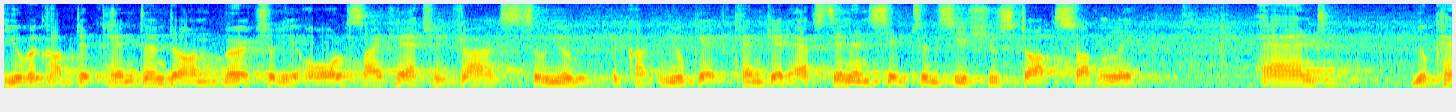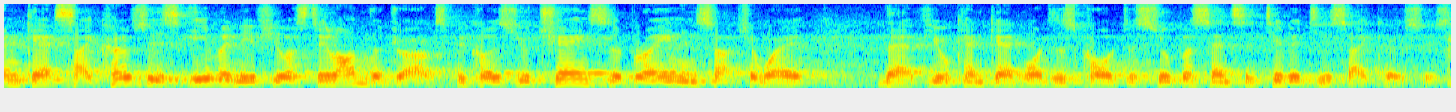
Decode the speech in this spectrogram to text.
You become dependent on virtually all psychiatric drugs, so you, you get, can get abstinence symptoms if you stop suddenly. And you can get psychosis even if you are still on the drugs because you change the brain in such a way that you can get what is called the supersensitivity psychosis.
